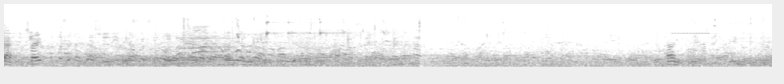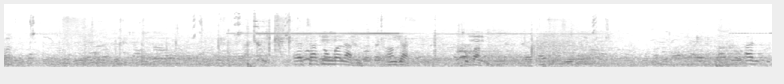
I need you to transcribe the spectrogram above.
guy. Right? Howdy. Eh, tak nung wala. Ang gas. Super. Howdy.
